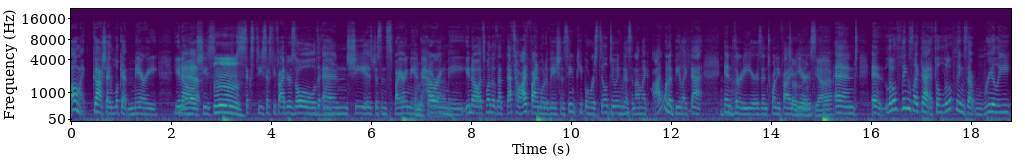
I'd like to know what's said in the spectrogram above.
Oh my gosh, I look at Mary. You know, Yeah. she's Mm. 60, 65 years old and she is just inspiring me, empowering me. You know, it's one of those that that's how I find motivation, seeing people who are still doing Mm-hmm. this and I'm like, I want to be like that in 30 years and 25 Totally, years. yeah. And and little things like that. It's the little things that really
